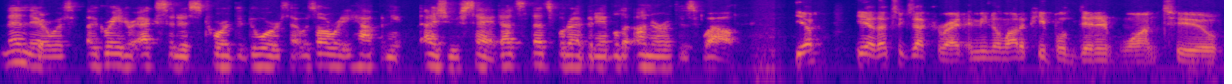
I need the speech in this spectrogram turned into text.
then there was a greater exodus toward the doors that was already happening, as you say. That's that's what I've been able to unearth as well. Yep. Yeah, that's exactly right. I mean, a lot of people didn't want to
